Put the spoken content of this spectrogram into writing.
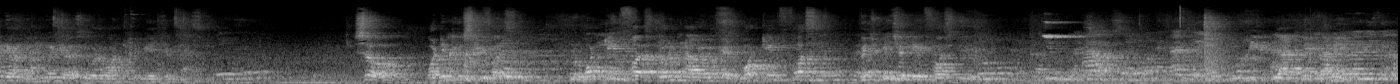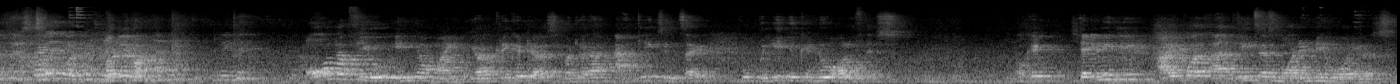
In your younger years, you would have wanted to be a gymnast. So, what did you see first? What came first? Don't now look at what came first. Which picture came first to you? Yeah, keep running. Hurdle one. All of you in your mind, you are cricketers, but you are athletes inside who believe you can do all of this. Okay? Technically, I call athletes as modern day warriors.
